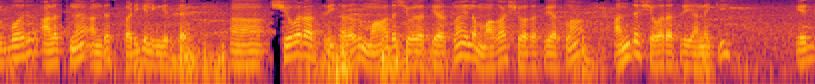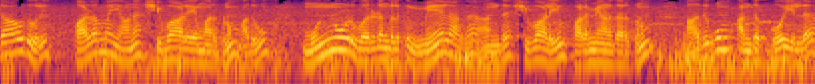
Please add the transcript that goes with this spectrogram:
இவ்வாறு அலசின அந்த ஸ்படிக லிங்கத்தை சிவராத்திரி அதாவது மாத சிவராத்திரியாக இருக்கலாம் இல்லை மகா சிவராத்திரியாக இருக்கலாம் அந்த சிவராத்திரி அன்னைக்கு ஏதாவது ஒரு பழமையான சிவாலயமாக இருக்கணும். அதுவும் முந்நூறு வருடங்களுக்கு மேலாக அந்த சிவாலயம் பழமையானதாக இருக்கணும். அதுவும் அந்த கோயிலில்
